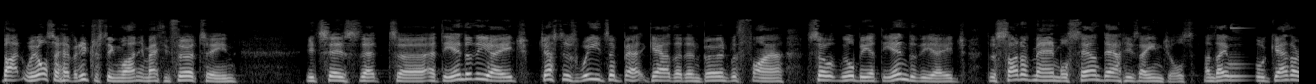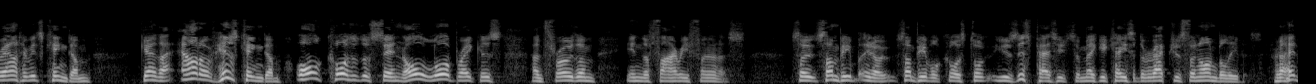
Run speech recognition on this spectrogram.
But we also have an interesting one in Matthew 13. It says that uh, at the end of the age, just as weeds are gathered and burned with fire, so it will be at the end of the age. The Son of Man will sound out his angels, and they will gather out of his kingdom gather out of his kingdom all causes of sin, all lawbreakers, and throw them in the fiery furnace. So some people, you know, some people, of course, talk, use this passage to make a case that the rapture is for non-believers, right?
